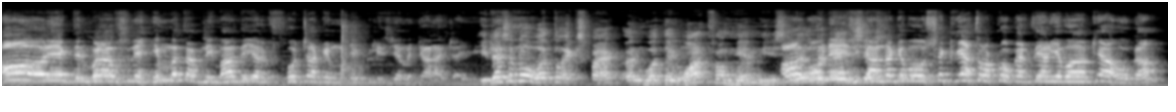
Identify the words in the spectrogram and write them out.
और एक दिन बड़ा उसने हिम्मत अपनी बांधी और सोचा कि मुझे कलीसिया में जाना चाहिए He doesn't know what to expect and what they want from him. He's a और little वो bit नहीं anxious. जानता कि वो उससे क्या तो करते हैं ये वहाँ क्या होगा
